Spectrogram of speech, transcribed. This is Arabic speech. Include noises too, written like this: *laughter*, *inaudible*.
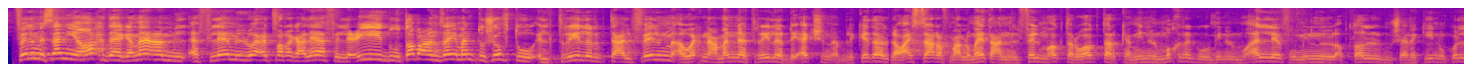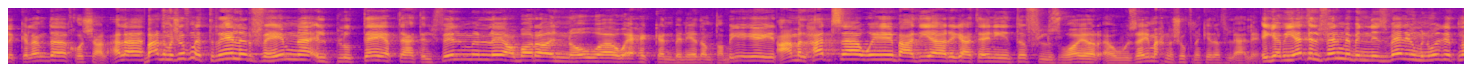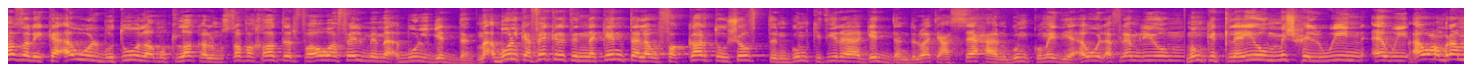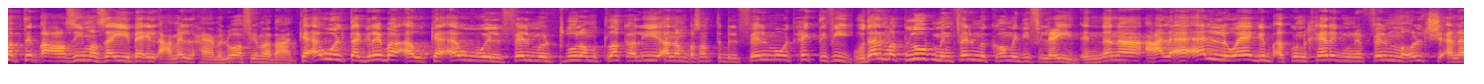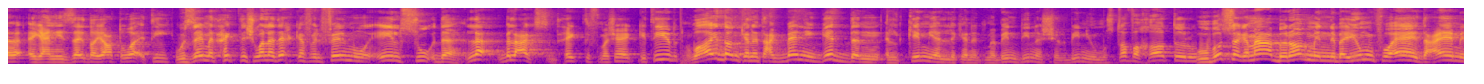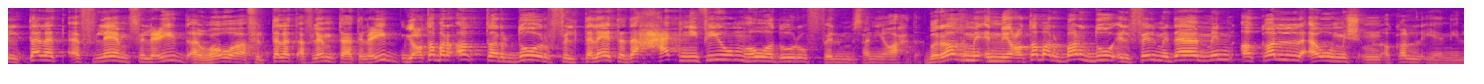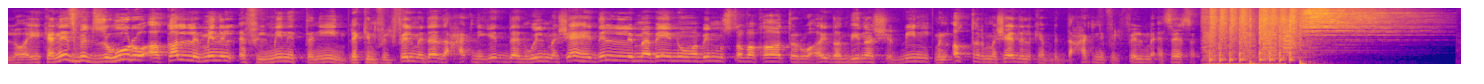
فيلم ثانية واحدة يا جماعة من الأفلام اللي الواحد اتفرج عليها في العيد وطبعا زي ما أنتوا شفتوا ال trailer بتاع الفيلم أو إحنا عملنا trailer reaction قبل كده. لو عايز تعرف معلومات عن الفيلم أكتر وأكتر كمين المخرج ومين المؤلف ومين الأبطال المشاركين وكل الكلام ده خش على الحلقة. بعد ما شفنا ال trailer فهمنا ال plot اية بتاعت الفيلم اللي هي عبارة إن هو واحد كان بني آدم طبيعي عمل حادثة وبعديها رجع تاني طفل صغير أو زي ما إحنا شفنا كده في الإعلان. إيجابيات الفيلم بالنسبة لي ومن وجهة نظري كأول اول بطوله مطلقه لمصطفى خاطر فهو فيلم مقبول جدا. مقبول كفكرة إنك أنت لو فكرت وشفت نجوم كتيرة جدا. دلوقتي على الساحة نجوم كوميديا. أول أفلام ليهم ممكن تلاقيهم مش حلوين قوي أو عمرها ما بتبقى عظيمة زي باقي الأعمال اللي هيعملوها فيما بعد. كأول تجربة أو كأول فيلم البطوله مطلقة ليه أنا انبسطت بالفيلم وضحكت فيه. وده المطلوب من فيلم كوميدي في العيد إن أنا على الأقل واجب أكون خارج من الفيلم ما أقولش أنا يعني إزاي ضيعت وقتي وازاي ما ضحكتش ولا ضحكة في الفيلم وإيه السوق ده؟ لا بالعكس ضحكت في مشاهد كتير. وأيضا كانت عجباني جدا الكيمياء اللي كانت ما بين دينا الشربيني ومصطفى خاطر. وبصوا يا جماعة برغم إن بيومي فؤاد عامل ثلاث أفلام في العيد أو هو في الثلاث أفلام بتاعت العيد يعتبر أكتر دور في الثلاثه ضحكني فيهم هو دوره في فيلم ثانية واحدة. برغم إن يعتبر برضو الفيلم ده من أقل أو مش من أقل يعني اللي هو إيه كنسبة ظهوره أقل من الفيلمين التانيين. لكن في الفيلم ده ضحكني جدا والمشاهد اللي ما بينه وما بين مصطفى خاطر وأيضا دينا الشربيني من أكتر المشاهد اللي كانت بتضحكني في الفيلم أساسا.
